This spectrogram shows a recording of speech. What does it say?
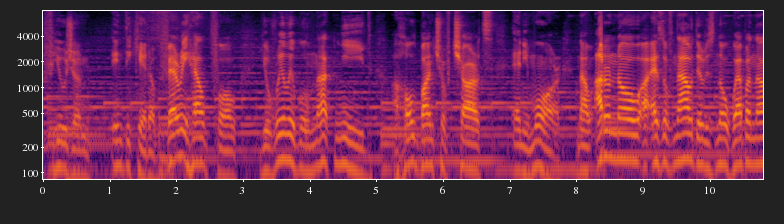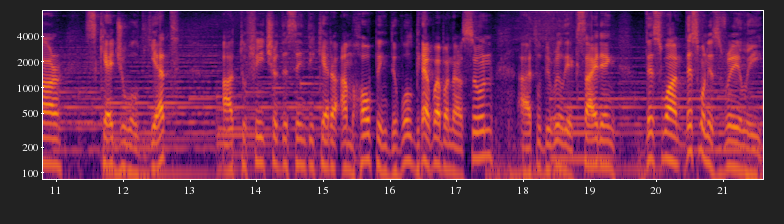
fusion indicator. Very helpful. You really will not need a whole bunch of charts anymore. Now, I don't know, uh, as of now, there is no webinar scheduled yet uh, to feature this indicator. I'm hoping there will be a webinar soon. Uh, it will be really exciting. This one, this one is really,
